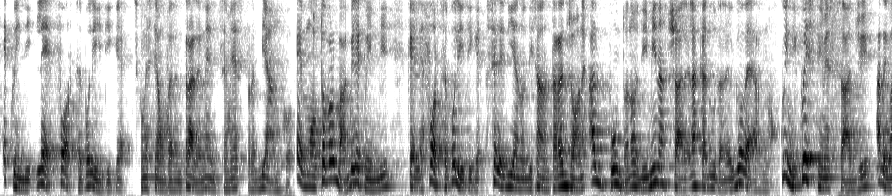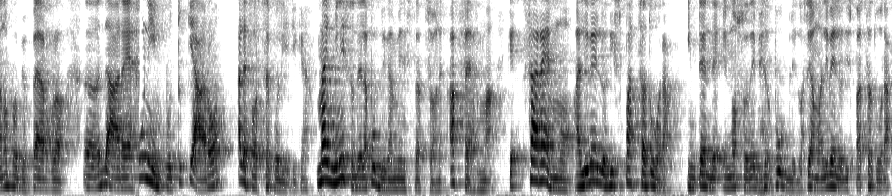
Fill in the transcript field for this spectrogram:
e quindi le forze politiche siccome stiamo per entrare nel semestre bianco, è molto probabile quindi che le forze politiche se le diano di santa ragione al punto no, di minacciare la caduta del governo. Quindi questi messaggi arrivano proprio per eh, dare un input chiaro alle forze politiche. Ma il ministro della pubblica amministrazione afferma che saremmo a livello di spazzatura, intende il nostro debito pubblico, siamo a livello di spazzatura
